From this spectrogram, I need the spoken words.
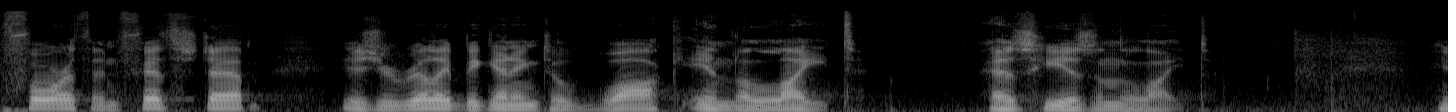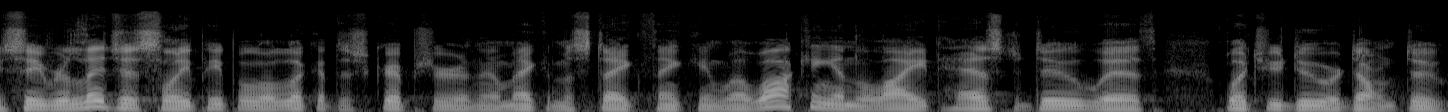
fourth and fifth step is you're really beginning to walk in the light as he is in the light. You see, religiously, people will look at the scripture and they'll make a mistake thinking, well, walking in the light has to do with what you do or don't do.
